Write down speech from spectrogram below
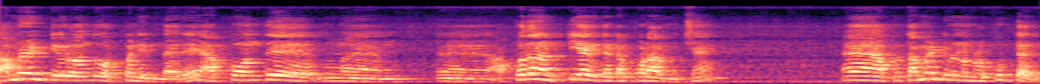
தமிழன் டிவியில் வந்து ஒர்க் பண்ணியிருந்தார். அப்போ வந்து அப்போ தான் டிஆர் கட்ட போட ஆரம்பித்தேன் அப்போ தமிழ் டிவியில் நம்மளை கூப்பிட்டாரு.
